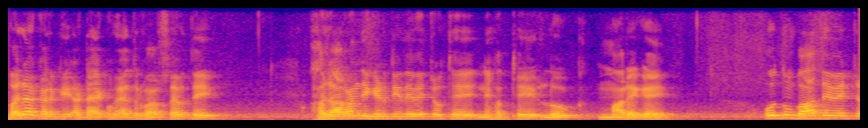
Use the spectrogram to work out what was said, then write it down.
ਵਜ੍ਹਾ ਕਰਕੇ ਅਟੈਕ ਹੋਇਆ ਦਰਬਾਰ ਸਾਹਿਬ ਤੇ, ਹਜ਼ਾਰਾਂ ਦੀ ਗਿਣਤੀ ਦੇ ਵਿੱਚ ਉੱਥੇ ਨਿਹੱਥੇ ਲੋਕ ਮਾਰੇ ਗਏ। ਉਦੋਂ ਬਾਅਦ ਦੇ ਵਿੱਚ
